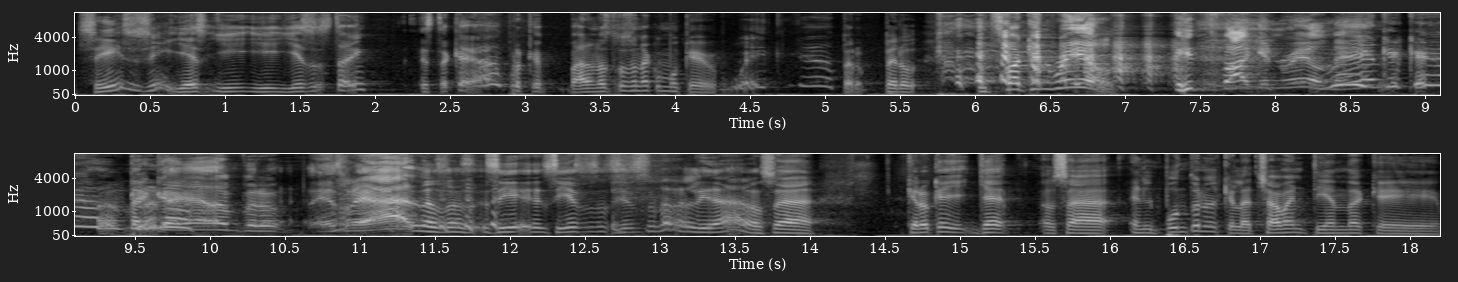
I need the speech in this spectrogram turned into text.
Sí, sí, sí. Y, es, y, y- y eso está bien, está cagado porque para nosotros suena como que, güey, qué cagado", pero, pero, it's fucking real. It's fucking real, man. Qué cagado, Qué pero no. cagado, pero es real. O sea, sí, sí, es, sí es una realidad. O sea, creo que ya, o sea, en el punto en el que la chava entienda que,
